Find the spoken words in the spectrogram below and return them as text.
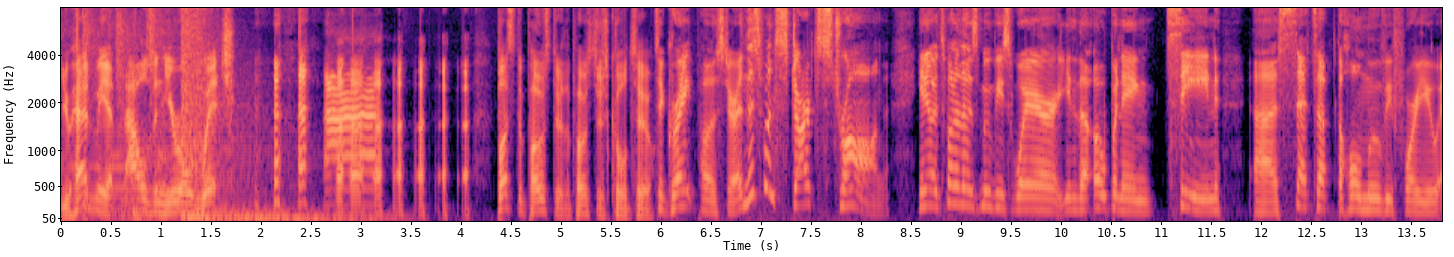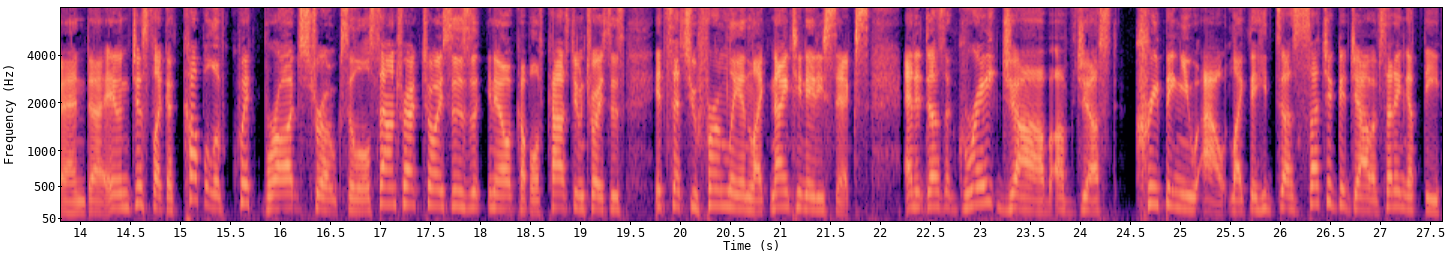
You had me a thousand year old witch. Plus the poster. The poster's cool too. It's a great poster. And this one starts strong. You know, it's one of those movies where, you know, the opening scene uh, sets up the whole movie for you. And, uh, and just like a couple of quick, broad strokes, a little soundtrack choices, you know, a couple of costume choices, it sets you firmly in like 1986. And it does a great job of just creeping you out. Like that he does such a good job of setting up the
